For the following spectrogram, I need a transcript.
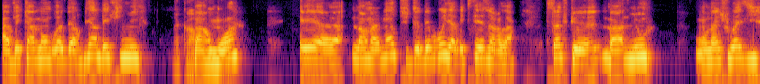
avec un nombre d'heures bien défini par mois. Et euh, normalement, tu te débrouilles avec ces heures-là. Sauf que bah, nous, on a choisi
